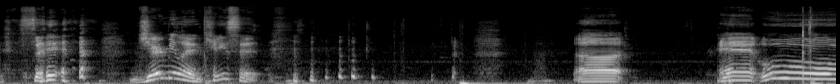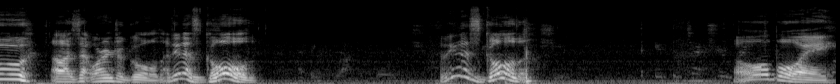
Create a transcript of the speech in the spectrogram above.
Say it. Jeremy Lin, case hit. uh, and ooh, oh, is that orange or gold? I think that's gold. I think that's gold. Oh boy.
